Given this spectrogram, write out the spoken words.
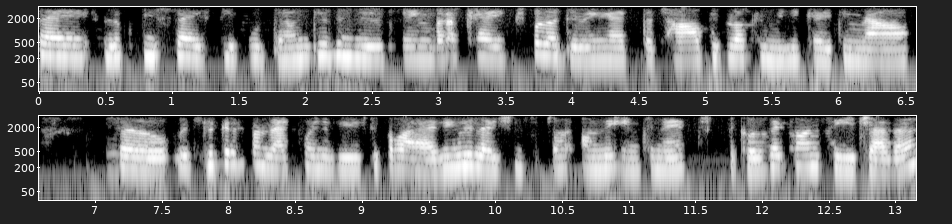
say, look, be safe, people. Don't do the nude thing. But okay, people are doing it. That's how people are communicating now. So let's look at it from that point of view. People are having relationships on, on the internet because they can't see each other.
